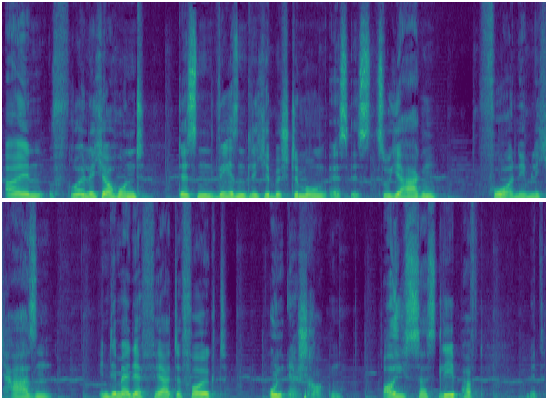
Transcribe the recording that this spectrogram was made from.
Ein fröhlicher Hund dessen wesentliche Bestimmung es ist zu jagen, vornehmlich Hasen, indem er der Fährte folgt, unerschrocken, äußerst lebhaft, mit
